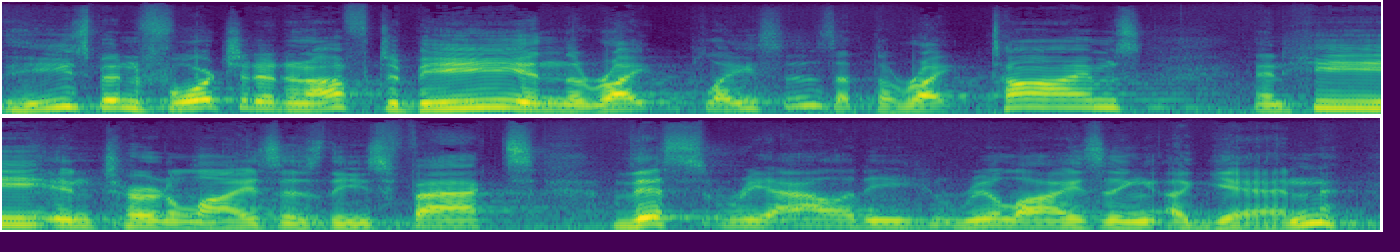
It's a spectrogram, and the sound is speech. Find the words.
he's been fortunate enough to be in the right places at the right times, and he internalizes these facts, this reality realizing again.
